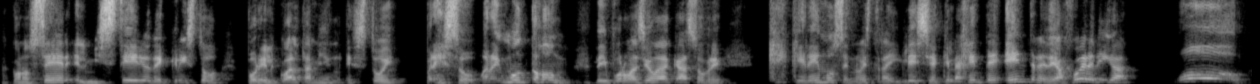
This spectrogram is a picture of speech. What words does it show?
a conocer el misterio de Cristo por el cual también estoy preso. Bueno, hay un montón de información acá sobre ¿Qué queremos en nuestra iglesia? Que la gente entre de afuera y diga, wow,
